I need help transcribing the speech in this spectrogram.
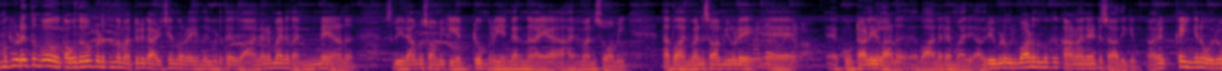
നമുക്കിവിടെ എത്തുമ്പോൾ കൗതുകപ്പെടുത്തുന്ന മറ്റൊരു കാഴ്ച എന്ന് പറയുന്നത് ഇവിടുത്തെ വാനരന്മാർ തന്നെയാണ്. ശ്രീരാമസ്വാമിക്ക് ഏറ്റവും പ്രിയങ്കരനായ ഹനുമാൻ സ്വാമി. അപ്പോൾ ഹനുമാൻ സ്വാമിയുടെ കൂട്ടാളികളാണ് വാനരന്മാർ അവരിവിടെ ഒരുപാട് നമുക്ക് കാണാനായിട്ട് സാധിക്കും. അവരൊക്കെ ഇങ്ങനെ ഓരോ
